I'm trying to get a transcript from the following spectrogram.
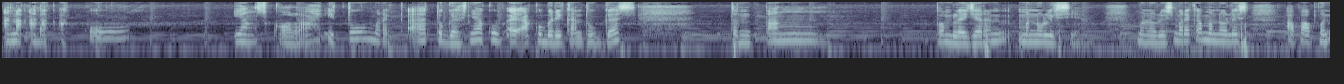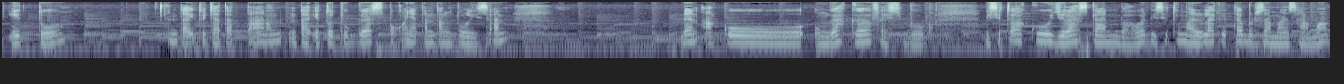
anak-anak aku yang sekolah itu mereka tugasnya aku eh, aku berikan tugas tentang pembelajaran menulis ya. Menulis mereka menulis apa pun itu entah itu catatan entah itu tugas pokoknya tentang tulisan. Dan aku unggah ke Facebook. Di situ aku jelaskan bahwa di situ marilah kita bersama-sama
